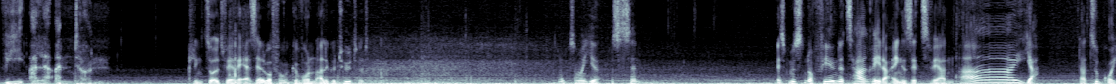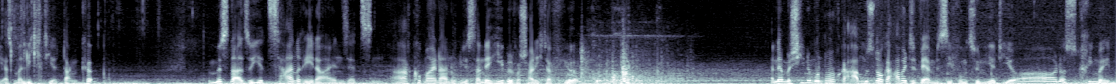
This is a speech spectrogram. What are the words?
Wie alle anderen. Klingt so, als wäre er selber verrückt geworden und alle getötet. Oh, was haben wir hier? Was ist denn? Es müssen noch fehlende Zahnräder eingesetzt werden. Ah, ja. Dazu brauche ich erstmal Licht hier. Danke. Wir müssen also hier Zahnräder einsetzen. Ach, guck mal einer an. Und hier ist dann der Hebel wahrscheinlich dafür. An der Maschine muss noch, muss noch gearbeitet werden, bis sie funktioniert. Ja, das kriegen wir hin.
